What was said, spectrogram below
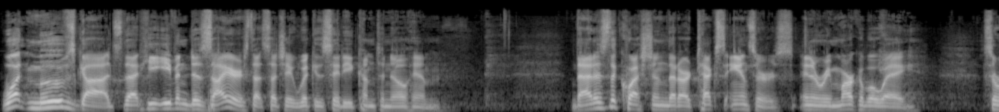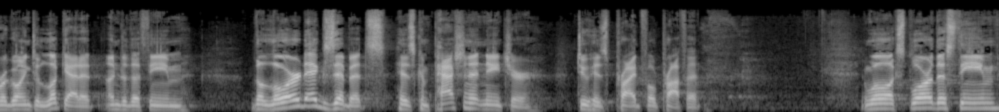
What moves God so that he even desires that such a wicked city come to know him? That is the question that our text answers in a remarkable way. So we're going to look at it under the theme The Lord exhibits his compassionate nature to his prideful prophet. And we'll explore this theme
